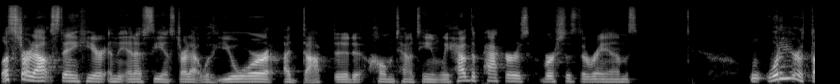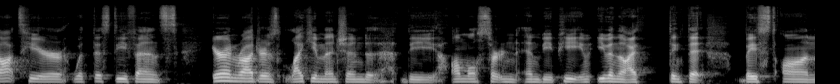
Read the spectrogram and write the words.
Let's start out staying here in the NFC and start out with your adopted hometown team. We have the Packers versus the Rams. What are your thoughts here with this defense? Aaron Rodgers, like you mentioned, the almost certain MVP, even though I think that based on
